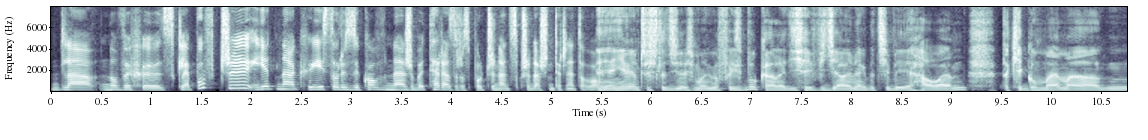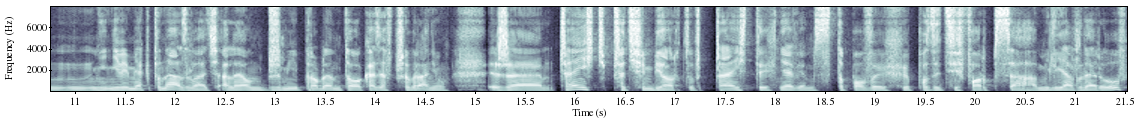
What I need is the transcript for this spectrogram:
dla nowych y, sklepów, czy jednak jest to ryzykowne, żeby teraz rozpoczynać sprzedaż internetową? Ja nie wiem, czy śledziłeś mojego Facebooka, ale dzisiaj widziałem, jak do ciebie jechałem, takiego mema, mm, nie, nie wiem jak to nazwać, ale on brzmi problem to okazja w przebraniu, że część przedsiębiorców, część tych, nie wiem, stopowych pozycji Forbesa, miliarderów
